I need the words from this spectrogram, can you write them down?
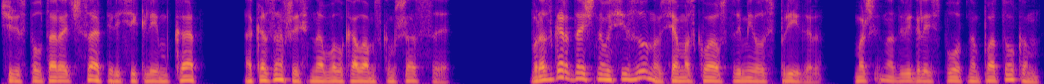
Через полтора часа пересекли МКАД, оказавшись на Волоколамском шоссе. В разгар дачного сезона вся Москва устремилась в пригород. Машины двигались плотным потоком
